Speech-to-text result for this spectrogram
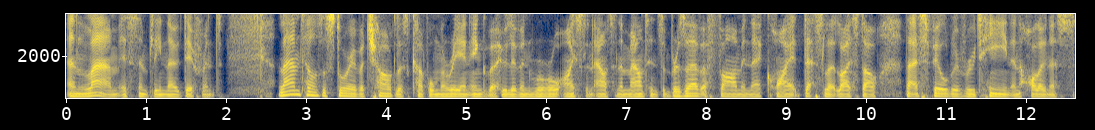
and Lamb is simply no different. Lamb tells the story of a childless couple, Marie and Ingvar, who live in rural Iceland out in the mountains and preserve a farm in their quiet, desolate lifestyle that is filled with routine and hollowness.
